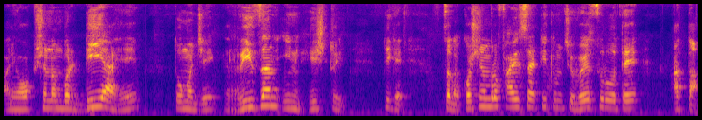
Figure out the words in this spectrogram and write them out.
आणि ऑप्शन नंबर डी आहे तो म्हणजे रिझन इन हिस्ट्री ठीक आहे. चला क्वेश्चन नंबर फाईव्हसाठी तुमची वेळ सुरू होते. आता.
